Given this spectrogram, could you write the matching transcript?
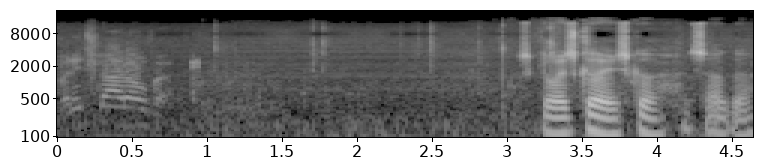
but it's not over. Let's go. Let's go. Let's go. It's all good.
